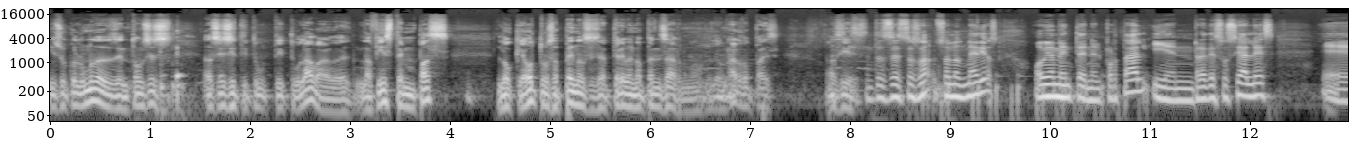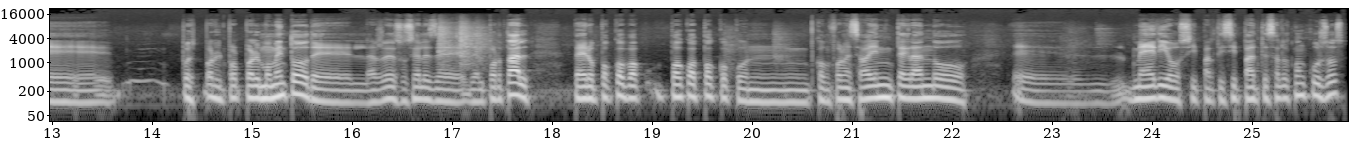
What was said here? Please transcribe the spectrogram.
y su columna desde entonces así se titulaba, La fiesta en paz, lo que otros apenas se atreven a pensar, ¿no? Leonardo Páez. Así es. Entonces, estos son, los medios, obviamente en el portal y en redes sociales. Eh, pues por el, por, el, momento de las redes sociales del portal, pero poco, poco a poco, con, conforme se vayan integrando eh, medios y participantes a los concursos,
